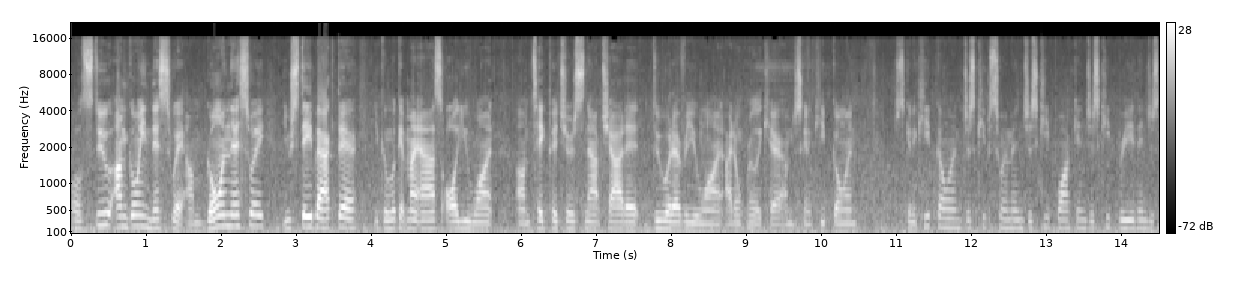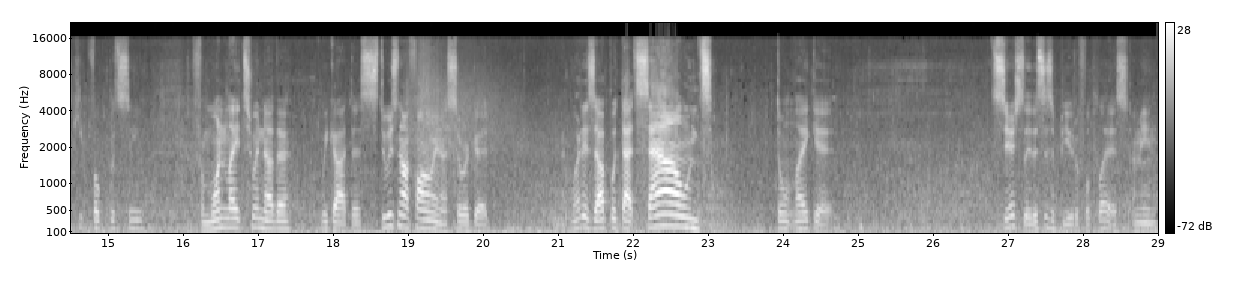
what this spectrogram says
Well, Stu, I'm going this way. I'm going this way. You stay back there. You can look at my ass all you want. Um, take pictures, Snapchat it, do whatever you want. I don't really care. I'm just going to keep going. Just going to keep going. Just keep swimming. Just keep walking. Just keep breathing. Just keep focusing. From one light to another. We got this. Stu's not following us, so we're good. What is up with that sound? Don't like it seriously, this is a beautiful place. I mean,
